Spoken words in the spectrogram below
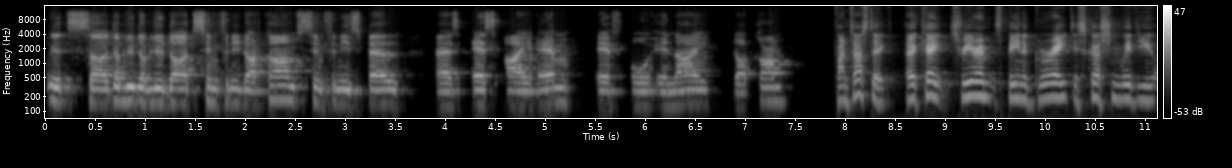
It's uh, www.simfoni.com. Simfoni spelled as S I M F O N I.com. Fantastic. Okay, Sreeram, it's been a great discussion with you.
